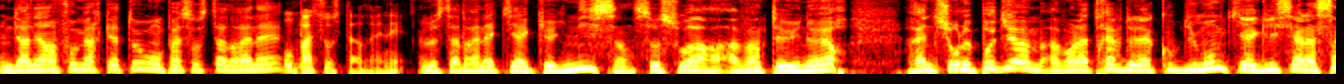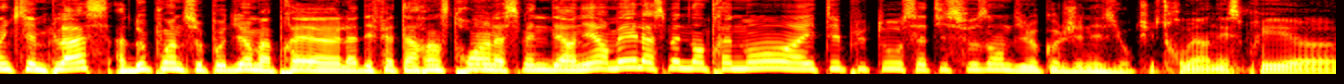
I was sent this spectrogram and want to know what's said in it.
Une dernière info mercato, on passe au Stade Rennais. On passe au Stade Rennais. Le Stade Rennais qui accueille Nice hein, ce soir à 21h. Rennes sur le podium avant la trêve de la Coupe du Monde qui a glissé à la cinquième place, à deux points de ce podium après euh, la défaite à Reims 3 la semaine dernière. Mais la semaine d'entraînement a été plutôt satisfaisante, dit le coach Genesio. J'ai trouvé un esprit, euh,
